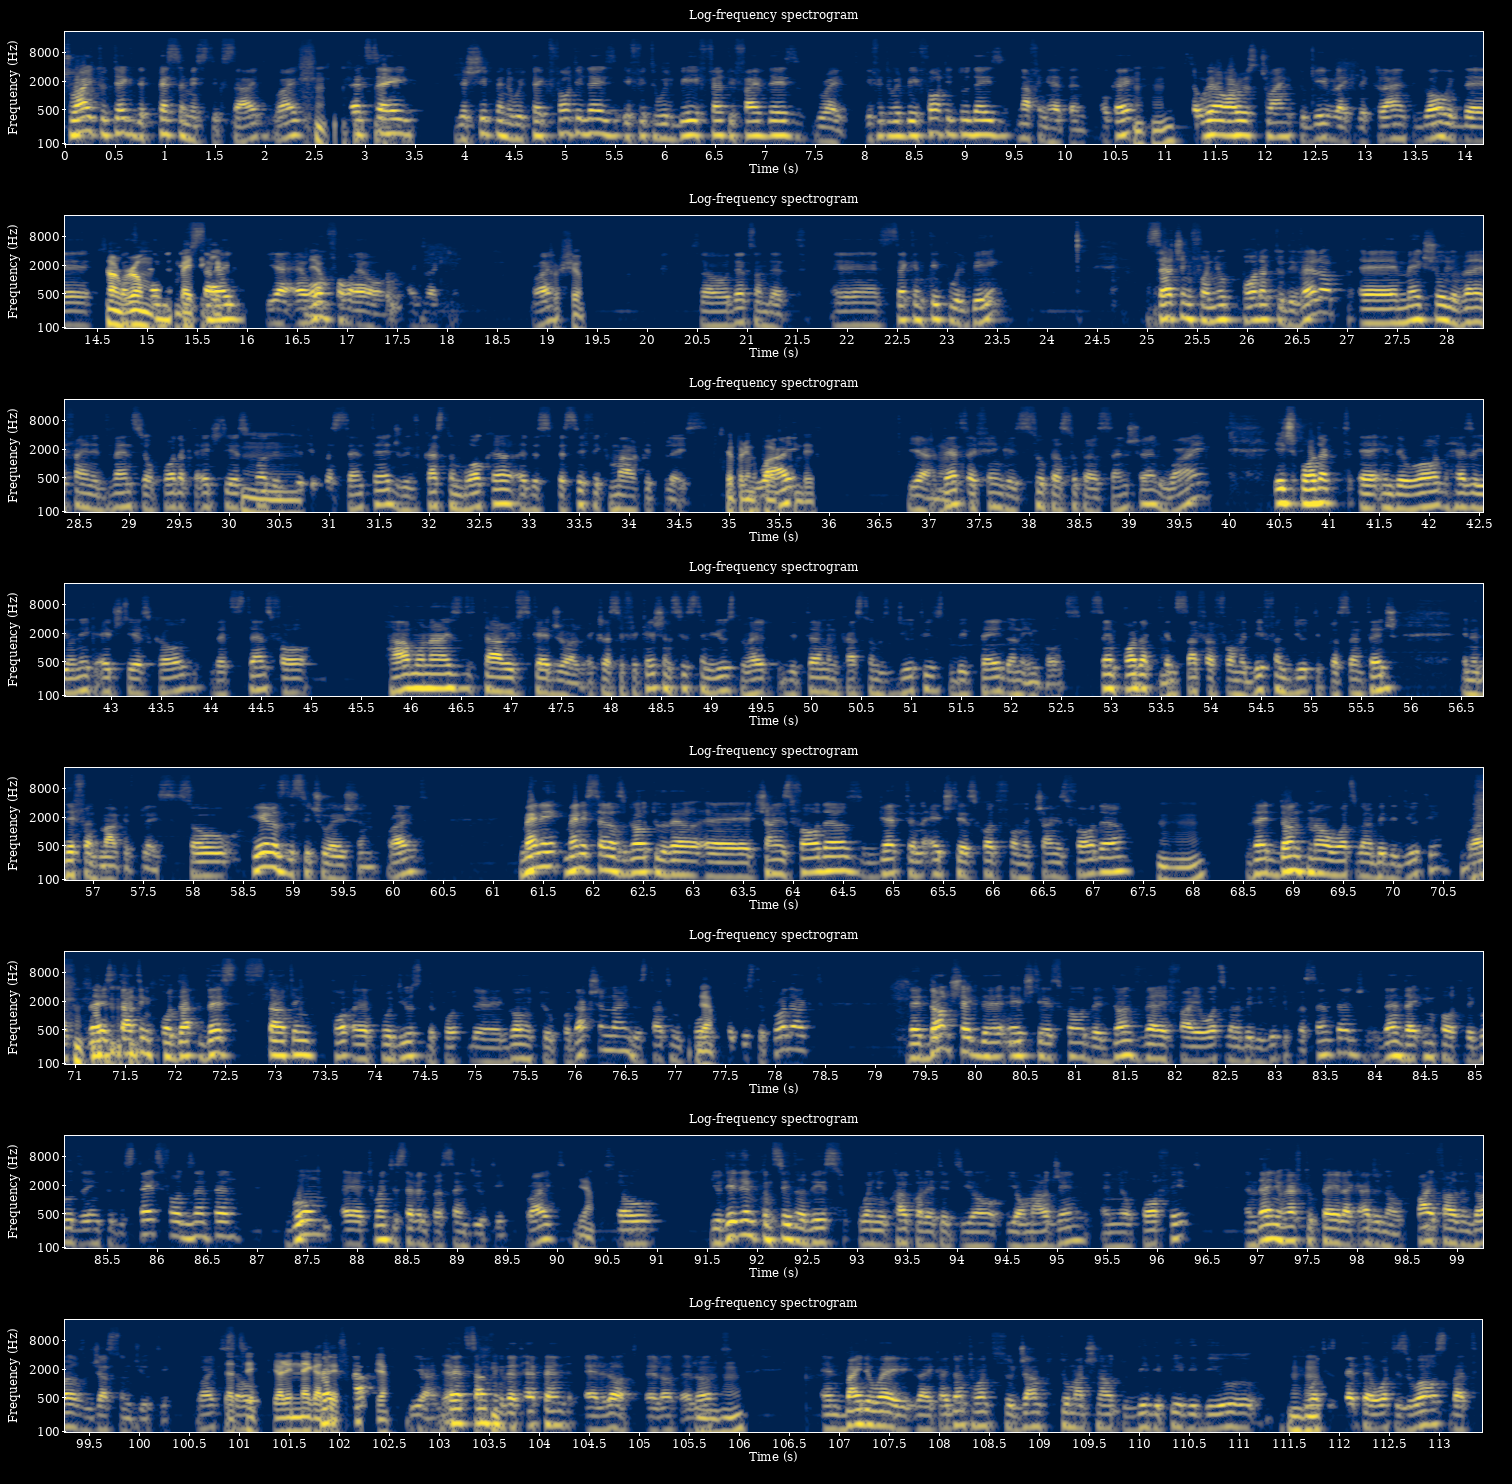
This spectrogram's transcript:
try to take the pessimistic side, right? Let's say the shipment will take 40 days. If it will be 35 days, great. If it will be 42 days, nothing happened. Okay. Mm-hmm. So we are always trying to give like the client go with the some room, basically. Side. Yeah, a room yeah. for error. Exactly. Right. For sure. So that's on that. Uh, second tip will be searching for new product to develop uh, make sure you verify in advance your product hts mm. code and hmm. duty percentage with custom broker at the specific marketplace super important why? Yeah, yeah, that's i think is super super essential why each product uh, in the world has a unique hts code that stands for Harmonized Tariff Schedule, a classification system used to help determine customs duties to be paid on imports. Same product can suffer from a different duty percentage in a different marketplace. So here is the situation, right? Many many sellers go to their uh, Chinese forwarders, get an HTS code from a Chinese forwarder. Mm-hmm they don't know what's going to be the duty, right? they're starting produ- they're starting pro- uh, produce the pro- they're going to production line. They're starting pro- yeah. produce the product. They don't check the HTS code. They don't verify what's going to be the duty percentage. Then they import the goods into the states, for example. Boom, twenty-seven percent duty, right? Yeah. So you didn't consider this when you calculated your your margin and your profit and then you have to pay like I don't know five thousand dollars just on duty, right? That's so it. You're in negative. yeah. yeah, yeah, That's something that happened a lot, a lot, a lot. Mm-hmm. And by the way, like I don't want to jump too much now to DDP, DDU, mm-hmm. what is better, what is worse, but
